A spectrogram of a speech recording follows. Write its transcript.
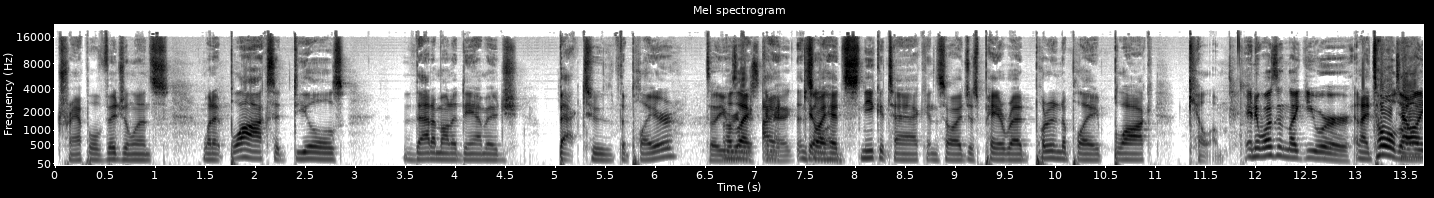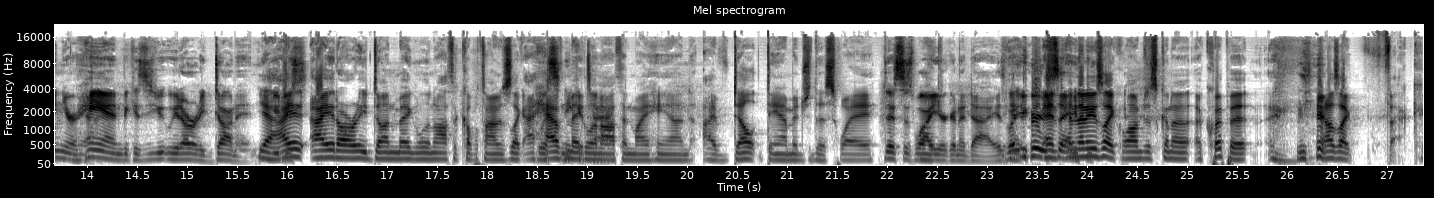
trample vigilance. When it blocks, it deals that amount of damage back to the player. so you I was were like, just I, and so I had sneak attack, and so I just pay a red, put it into play, block, kill him. and it wasn't like you were And I told telling him, your yeah. hand because you we'd already done it. Yeah, You I, just- I had already done Meglonoth a couple times. Like I have Meglonoth attack. in my hand. I've dealt damage this way. this is why you're gonna die. Is what you were and, saying. and then he's like, "Well, I'm just gonna equip it," and I was like, "Fuck!"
